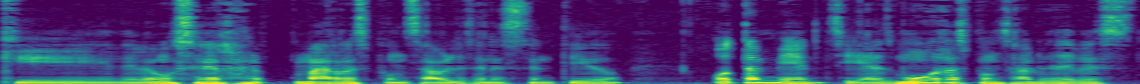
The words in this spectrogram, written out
que debemos ser más responsables en ese sentido. O también, si eres muy responsable, debes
